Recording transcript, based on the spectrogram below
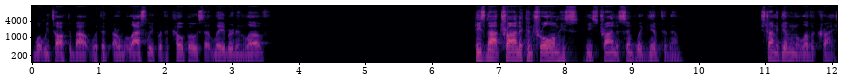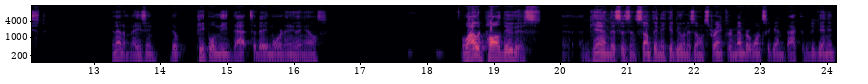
what we talked about with the, or last week with the kopos that labored in love. He's not trying to control them, he's, he's trying to simply give to them. He's trying to give them the love of Christ. Isn't that amazing? Do people need that today more than anything else? Why would Paul do this? Again, this isn't something he could do in his own strength. Remember, once again, back to the beginning,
